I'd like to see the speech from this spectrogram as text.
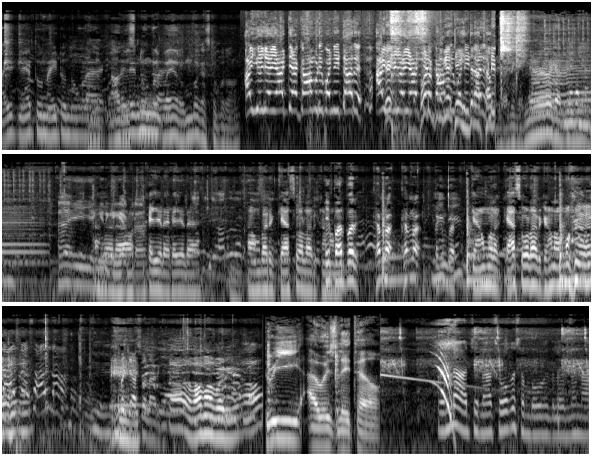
நைட் நேத்தும் நைட்டும் தூங்கல. காலையில தூங்கல. பையன் ரொம்ப கஷ்டப்படுறான் ஐயோ யாட்டியா காமெடி பண்ணிட்டாரு? ஐயோ யாட்டியா காமெடி பண்ணிட்டாரு? கேமரா? கேமரா பாரு. கேமரா கேஷுவலா இருக்கானாமா? வாமா பாரு. Three hours later. என்ன ஆச்சுன்னா சோக சம்பவம் இதுல என்னன்னா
